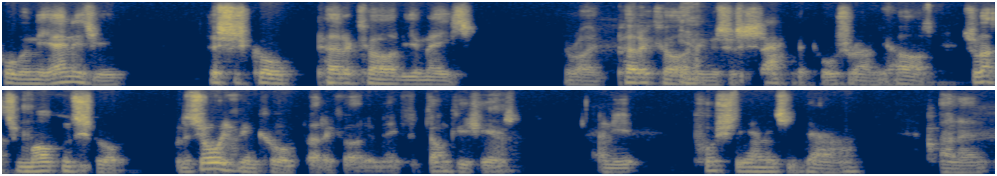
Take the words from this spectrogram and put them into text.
pulling the energy this is called pericardium eight. Right. Pericardium yeah. is a sac that goes around your heart. So that's modern stuff. But it's always been called pericardium eight for donkey's years. And you push the energy down and then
